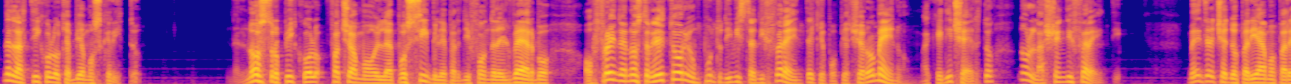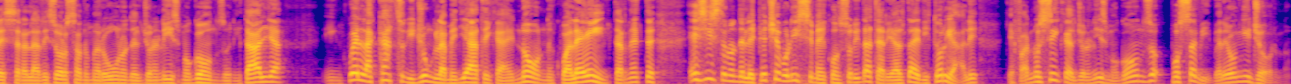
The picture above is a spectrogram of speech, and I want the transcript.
nell'articolo che abbiamo scritto. Nel nostro piccolo facciamo il possibile per diffondere il verbo, offrendo ai nostri lettori un punto di vista differente che può piacere o meno, ma che di certo non lascia indifferenti. Mentre ci adoperiamo per essere la risorsa numero uno del giornalismo gonzo in Italia, in quella cazzo di giungla mediatica e non qual è internet, esistono delle piacevolissime e consolidate realtà editoriali che fanno sì che il giornalismo gonzo possa vivere ogni giorno.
